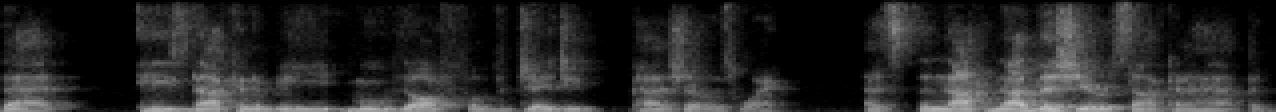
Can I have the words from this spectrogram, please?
that he's not going to be moved off of JG Pageau's way. That's the not not this year. It's not going to happen.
